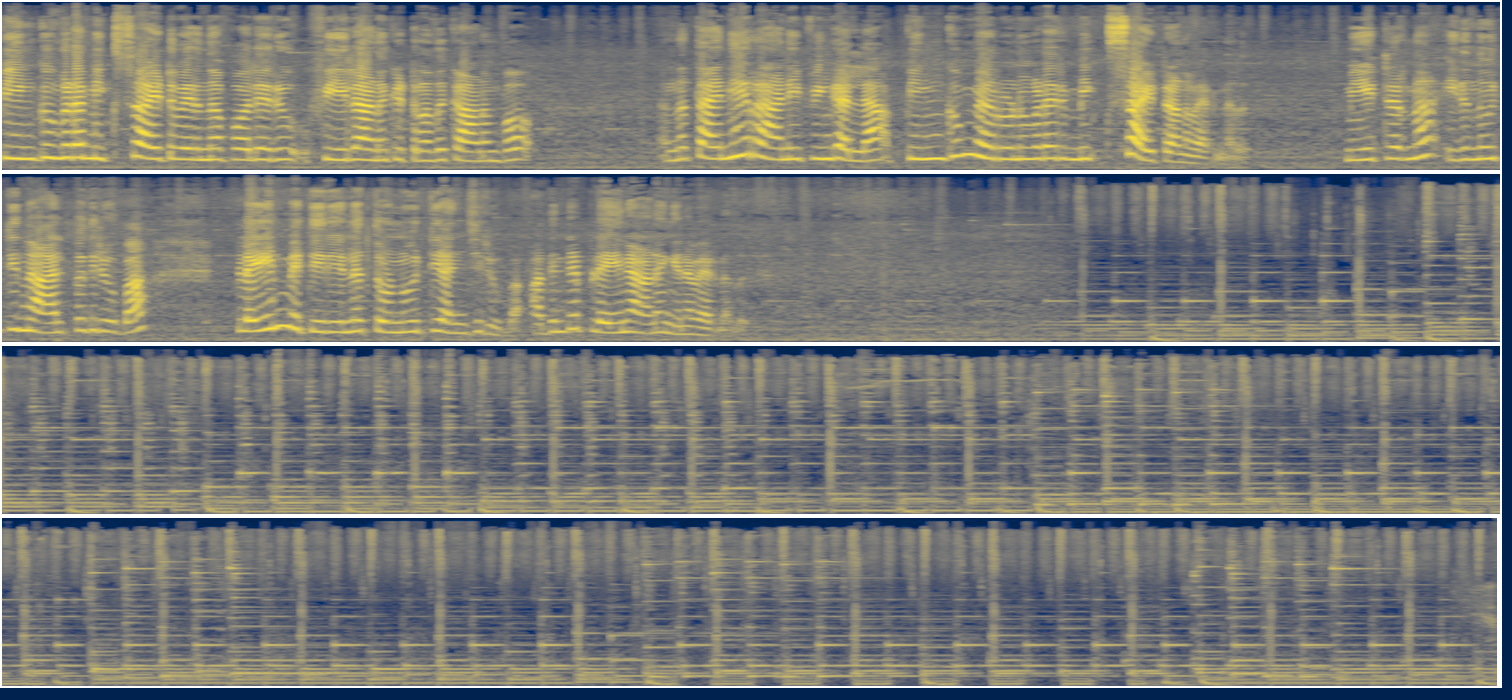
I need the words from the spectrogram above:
പിങ്കും കൂടെ മിക്സ് ആയിട്ട് വരുന്ന പോലെ ഒരു ഫീലാണ് കിട്ടുന്നത് കാണുമ്പോൾ എന്നാൽ തനി റാണി പിങ്ക് അല്ല പിങ്കും മെറൂണും കൂടെ ഒരു മിക്സ് ആയിട്ടാണ് വരുന്നത്. മീറ്ററിന് ഇരുന്നൂറ്റി നാൽപ്പത് രൂപ പ്ലെയിൻ മെറ്റീരിയലിന് തൊണ്ണൂറ്റി അഞ്ച് രൂപ. അതിന്റെ പ്ലെയിനാണ് ഇങ്ങനെ വരുന്നത്.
